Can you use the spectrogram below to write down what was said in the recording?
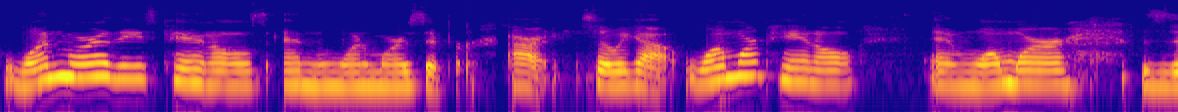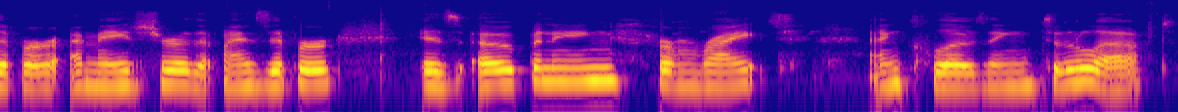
one more of these panels and one more zipper. Alright, so we got one more panel and one more zipper. I made sure that my zipper is opening from right and closing to the left.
